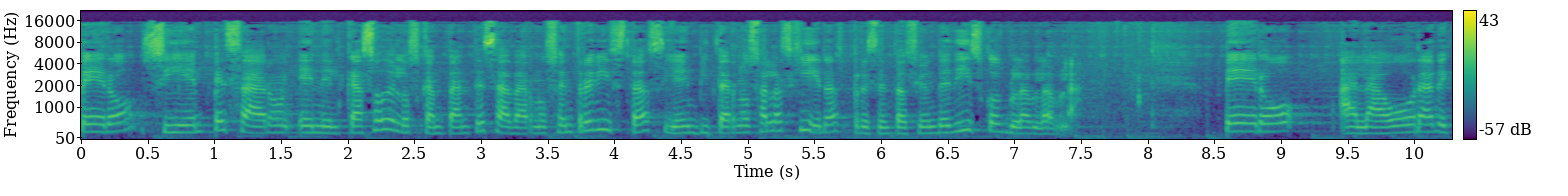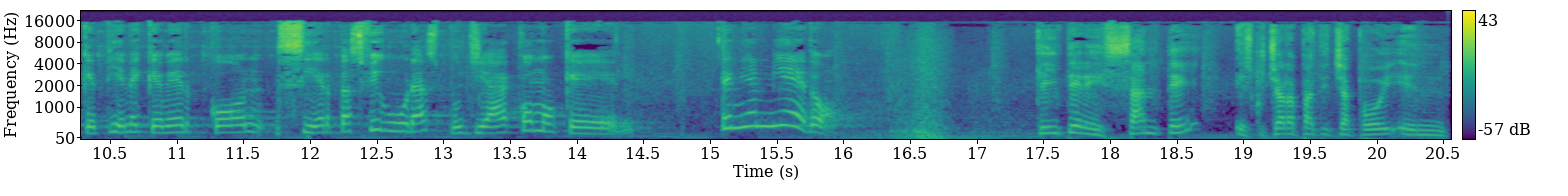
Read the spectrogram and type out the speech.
pero sí empezaron, en el caso de los cantantes, a darnos entrevistas y a invitarnos a las giras, presentación de discos, bla, bla, bla. Pero a la hora de que tiene que ver con ciertas figuras, pues ya como que tenían miedo. Qué interesante escuchar a Patti Chapoy en,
